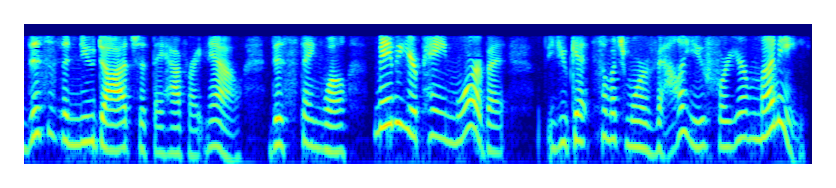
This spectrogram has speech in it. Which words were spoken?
This is the new dodge that they have right now. This thing, well, maybe you're paying more, but you get so much more value for your money.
